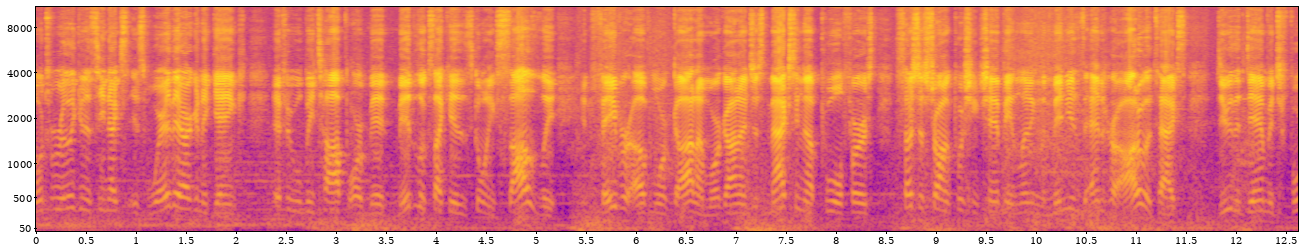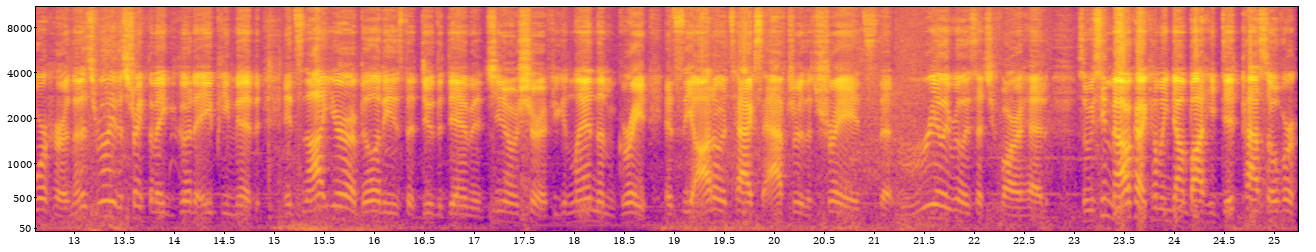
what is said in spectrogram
what we're really going to see next is where they are going to gank, if it will be top or mid. Mid looks like it is going solidly in favor of Morgana. Morgana just maxing that pool first. Such a strong pushing champion, letting the minions and her auto attacks do the damage for her. And that is really the strength of a good AP mid. It's not your abilities that do the damage. You know, sure, if you can land them, great. It's the auto attacks after the trades that really, really set you far ahead. So we see Maokai coming down bot. He did pass over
